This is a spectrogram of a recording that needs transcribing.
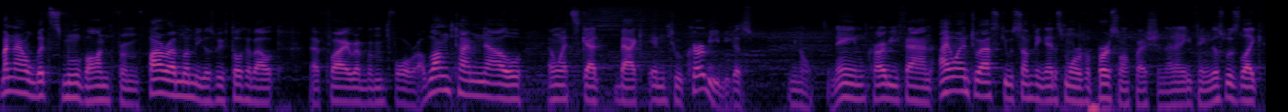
But now let's move on from Fire Emblem because we've talked about uh, Fire Emblem for a long time now, and let's get back into Kirby because you know name Kirby fan. I wanted to ask you something that is more of a personal question than anything. This was like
